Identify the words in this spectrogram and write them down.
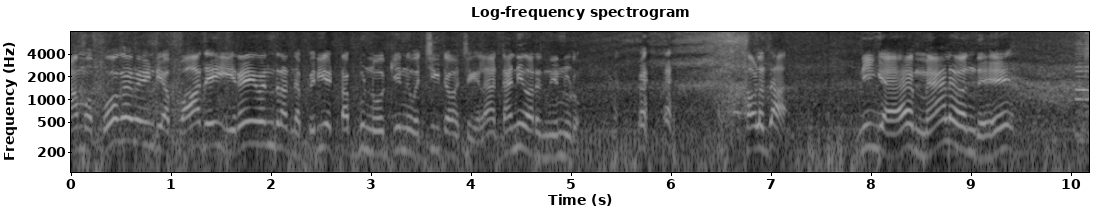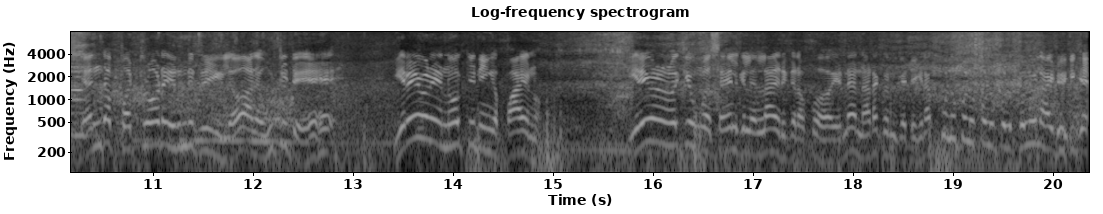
நம்ம போக வேண்டிய பாதை இறைவன்ற அந்த பெரிய டப்பு நோக்கின்னு வச்சுக்கிட்டோம் வச்சுக்கலாம் தண்ணி வர நின்றுடும் அவ்வளோதான் நீங்கள் மேலே வந்து எந்த பற்றோடு இருந்துட்டுறீங்களோ அதை விட்டுட்டு இறைவனை நோக்கி நீங்கள் பாயணும். இறைவனை நோக்கி உங்கள் செயல்கள் எல்லாம் இருக்கிறப்போ என்ன நடக்கும்னு கேட்டிங்கன்னா குழு குழு குழு குழு குழுன்னு ஆகிடுவீங்க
